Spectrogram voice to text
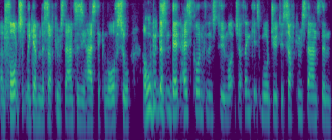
unfortunately, given the circumstances, he has to come off. So I hope it doesn't dent his confidence too much. I think it's more due to circumstance than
